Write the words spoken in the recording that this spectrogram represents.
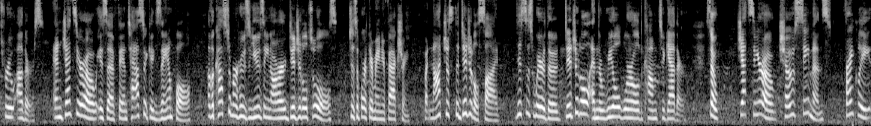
through others. And JetZero is a fantastic example of a customer who's using our digital tools to support their manufacturing. But not just the digital side. This is where the digital and the real world come together. So JetZero chose Siemens, frankly,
